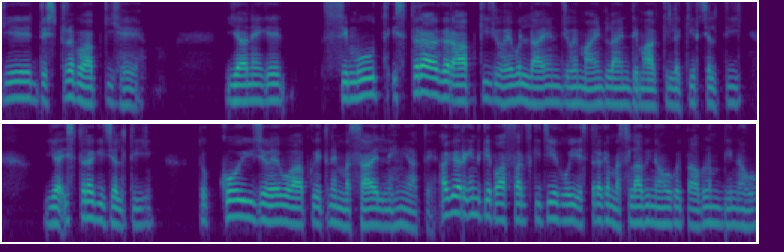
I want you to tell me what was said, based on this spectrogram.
یہ ڈسٹرب آپ کی ہے۔ یعنی کہ سموتھ اس طرح اگر آپ کی جو ہے وہ لائن جو ہے مائنڈ لائن دماغ کی لکیر چلتی یا اس طرح کی چلتی تو کوئی جو ہے وہ آپ کو اتنے مسائل نہیں آتے۔ اگر ان کے پاس فرض کیجیے کوئی اس طرح کا مسئلہ بھی نہ ہو، کوئی پرابلم بھی نہ ہو،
